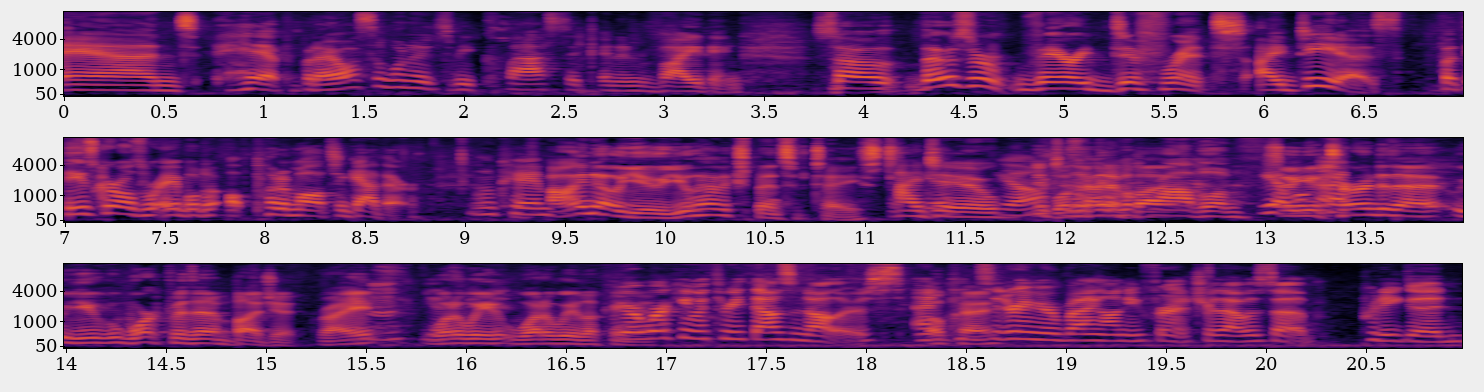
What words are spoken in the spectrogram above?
and hip, but I also wanted it to be classic and inviting. So those are very different ideas, but these girls were able to put them all together. Okay. I know you. You have expensive taste. I do. yeah. Which What is a kind bit of a bu- problem. Yeah, so you turned to that. You worked within a budget, right? Mm-hmm. What are we? What are we looking We were at? working with three thousand dollars, and Okay. considering we were buying all new furniture, that was a pretty good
